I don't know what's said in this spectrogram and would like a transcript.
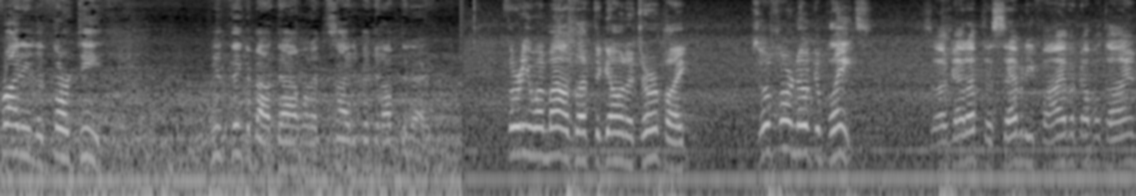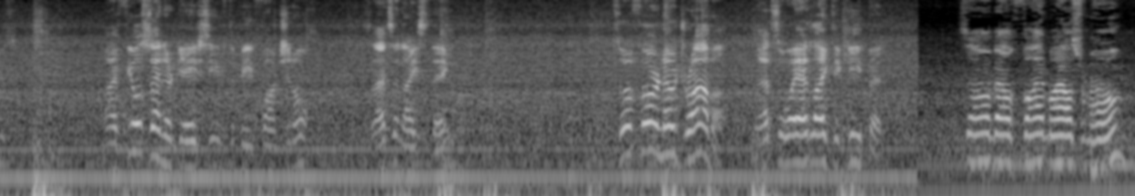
Friday the 13th. I Didn't think about that when I decided to pick it up today. 31 miles left to go on a turnpike. So far, no complaints. So I've got up to 75 a couple times. My fuel center gauge seems to be functional, so that's a nice thing. So far, no drama. That's the way I'd like to keep it. So I'm about five miles from home.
